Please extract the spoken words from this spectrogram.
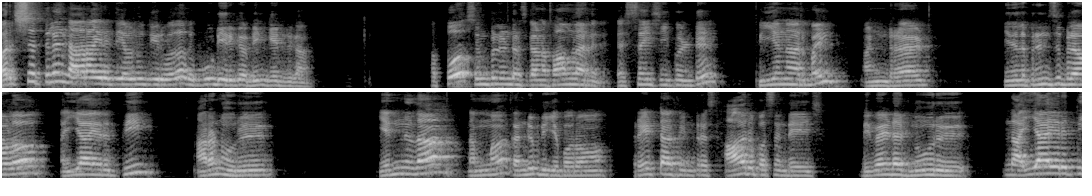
வருஷத்துல இந்த ஆறாயிரத்தி எழுநூத்தி இருபதா அது கூடி இருக்கு அப்படின்னு கேட்டிருக்காங்க. அப்போ சிம்பிள் இன்ட்ரெஸ்ட்கான ஃபார்முலா என்னது? SI equal to PNR by hundred இதுல பிரின்சிபல் எவ்வளோ? ஐயாயிரத்தி அறநூறு. என்னதான் நம்ம கண்டுபிடிக்க போறோம்? ரேட் ஆஃப் இன்ட்ரெஸ்ட் ஆறு பர்சன்டேஜ் டிவைடட் நூறு இந்த ஐயாயிரத்தி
